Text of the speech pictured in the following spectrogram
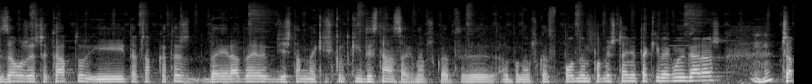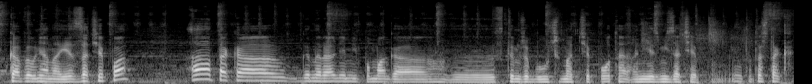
założę jeszcze kaptur i ta czapka też daje radę gdzieś tam na jakichś krótkich dystansach, na przykład y, albo na przykład w płodnym pomieszczeniu, takim jak mój garaż. Czapka wełniana jest za ciepła, a taka generalnie mi pomaga y, w tym, żeby utrzymać ciepłotę, a nie jest mi za ciepło. No to też tak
